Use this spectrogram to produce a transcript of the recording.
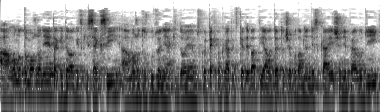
a ono to možno nie je tak ideologicky sexy a možno to zbudzuje nejaký dojem, skôr technokratické debaty, ale to je to, čo je podľa mňa dneska riešenie pre ľudí.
